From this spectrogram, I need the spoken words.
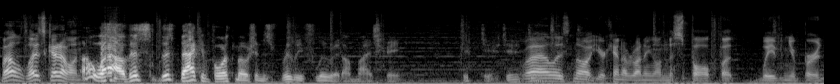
Well, let's get on. oh wow, this this back and forth motion is really fluid on my screen. Well, it's not. You're kind of running on the spot, but waving your bird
